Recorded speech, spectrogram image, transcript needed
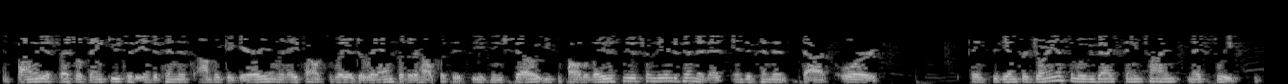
And finally, a special thank you to the Indypendent's Amba Guerguerian, Renee Falsaleo Duran for their help with this evening's show. You can follow the latest news from the Indypendent at indypendent.org. Thanks again for joining us, and we'll be back same time next week.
